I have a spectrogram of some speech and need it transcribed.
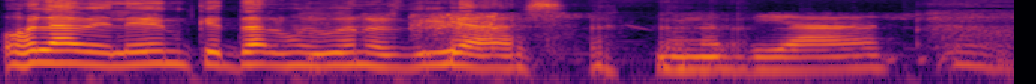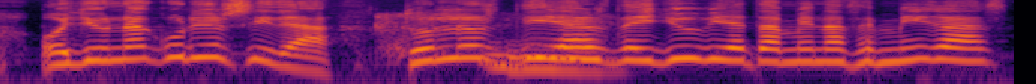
Hola Belén, ¿qué tal? Muy buenos días. Buenos días. Oye, una curiosidad, ¿tú en los días de lluvia también haces migas?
